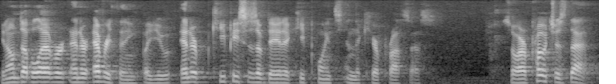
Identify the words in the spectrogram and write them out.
You don't double ever enter everything, but you enter key pieces of data, key points in the care process. So our approach is that.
